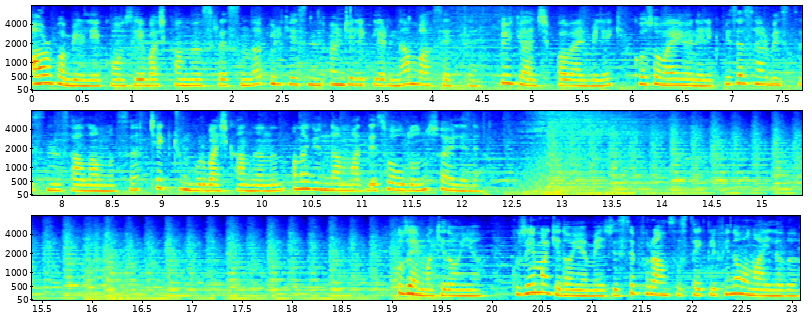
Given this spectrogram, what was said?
Avrupa Birliği Konseyi Başkanlığı sırasında ülkesinin önceliklerinden bahsetti. Büyükelçi Pavel Bilek, Kosova'ya yönelik vize serbestisinin sağlanması Çek Cumhurbaşkanlığı'nın ana gündem maddesi olduğunu söyledi. Kuzey Makedonya Kuzey Makedonya Meclisi Fransız teklifini onayladı.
